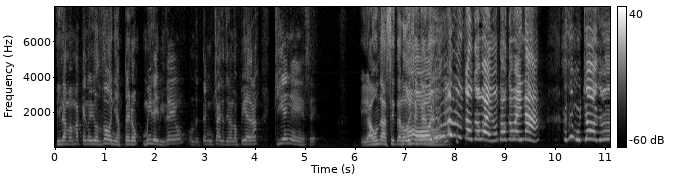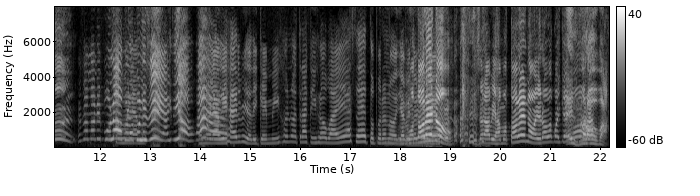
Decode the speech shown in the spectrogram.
Y la mamá que no dio doña, pero mire el video donde está el muchacho tirando piedra. ¿Quién es ese? Y aún así te lo no, dicen que no. yo no tengo que ver, yo no tengo que ver nada. Ese muchacho, eh, está manipulado Como por la la- policía. ¡Ay, Dios! Como la vieja del video, de que mi hijo no atraca y roba, él hace esto, pero no, ya viendo el Motores no. Dice la vieja, motores no. Y roba cualquier Él hora. roba.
